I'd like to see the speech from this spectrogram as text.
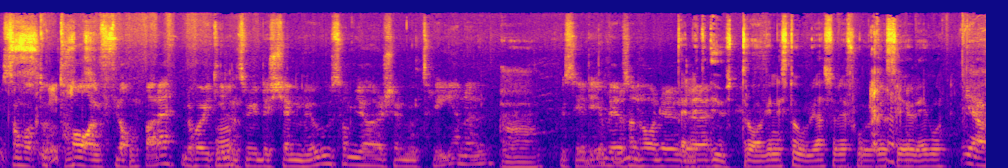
Som var totalfloppare. Du har ju killen Mm. som gjorde Shenmue som gör Shenmue 3 nu. Mm. Vi ser det blir. Sen har du... Väldigt eh, utdragen historia så det får vi väl se hur det går. ja.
